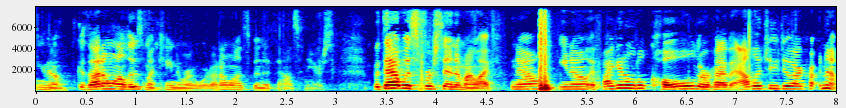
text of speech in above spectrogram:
You know, because I don't want to lose my kingdom reward. I don't want to spend a thousand years. But that was for sin in my life. Now, you know, if I get a little cold or have allergy, do I cry? No.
